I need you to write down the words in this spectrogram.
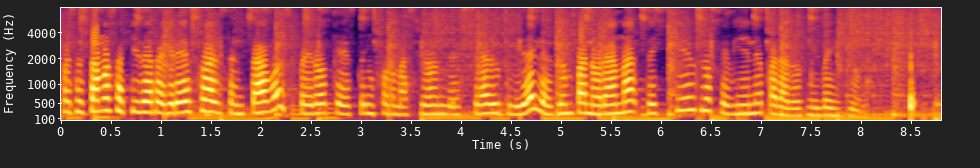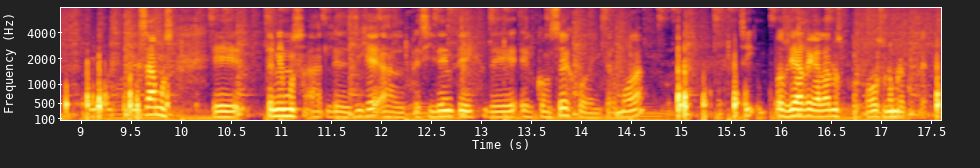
Pues estamos aquí de regreso al centavo. Espero que esta información les sea de utilidad y les dé un panorama de qué es lo que viene para 2021. pues comenzamos. Eh, tenemos, les dije, al presidente del Consejo de Intermoda. Sí, podría regalarnos por favor su nombre completo.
